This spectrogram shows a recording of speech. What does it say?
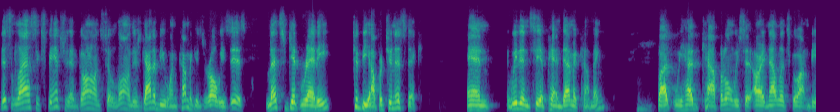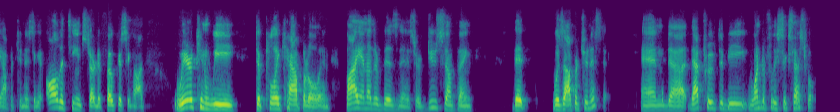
this last expansion had gone on so long, there's got to be one coming because there always is. Let's get ready to be opportunistic. And we didn't see a pandemic coming, but we had capital and we said, all right, now let's go out and be opportunistic. And all the teams started focusing on where can we deploy capital and buy another business or do something that was opportunistic. And uh, that proved to be wonderfully successful.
